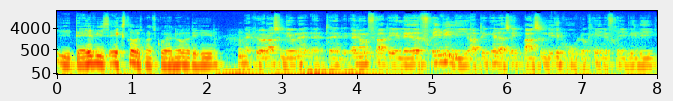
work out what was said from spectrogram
i dagevis ekstra, hvis man skulle have nået det hele. Jeg kan jo også nævne, at øh, jeg nævnte før, det er lavet frivillige, og det gælder altså ikke bare sådan en lille gruppe lokale frivillige.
